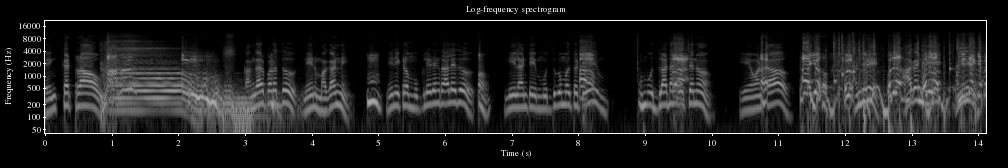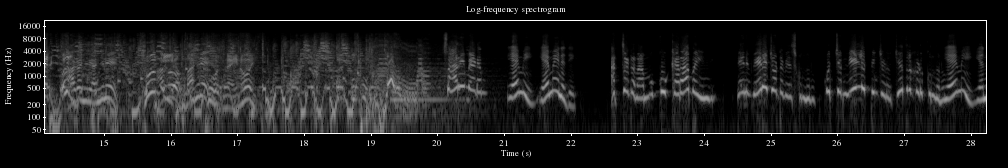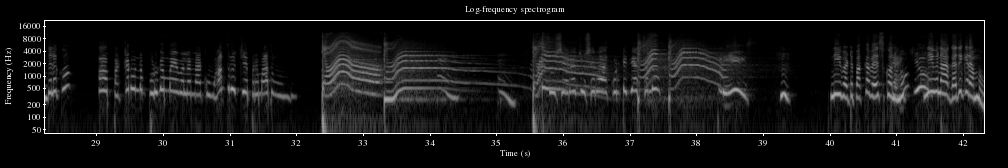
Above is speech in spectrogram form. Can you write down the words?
వెంకట్రావు. కంగారు పడద్దు నేను మగాణ్ణి. నేను ఇక్కడ ముగ్గులేయడానికి రాలేదు. నీలాంటి ముద్దు గుమ్మలతోటి ముద్దులాడడానికి వచ్చాను. ఏమంటావు? అంజని. ఆగంజని. ఆగంజని అంజని. Sorry madam. ఏమి? ఏమైనది? అచ్చట నా ముగ్గు ఖరాబ్ అయింది నేను వేరే చోట వేసుకుందును. కొంచెం నీళ్ళు ఇప్పించుడు చేతులు కడుక్కుందును. ఏమి? ఎందులకు? ఆ పక్కన ఉన్న పురుగమ్మాయి వల్ల నాకు వాంతులు వచ్చే ప్రమాదం ఉంది. చూసారా చూసారా కుంటి చేస్తాను ప్లీజ్ నీవటి పక్క you. నీవు నా గదికి రమ్ము.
